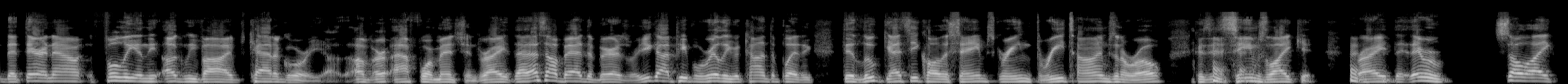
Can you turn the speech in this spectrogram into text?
that they're now fully in the ugly vibe category of, of aforementioned, right? That, that's how bad the Bears were. You got people really contemplating did Luke Getsy call the same screen three times in a row? Because it seems like it, right? They, they were so like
